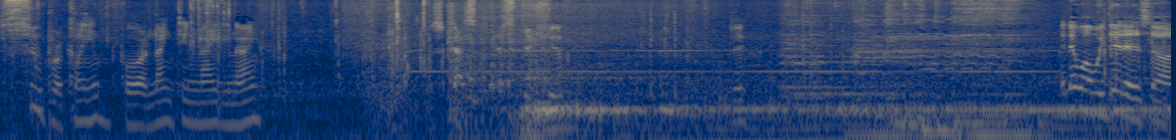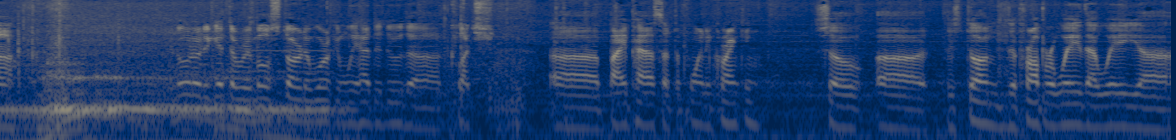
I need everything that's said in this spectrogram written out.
Super clean for 1999. It's got a stick. And then what we did is, uh, in order to get the remote started working, we had to do the clutch uh, bypass at the point of cranking. So uh, it's done the proper way. That way, uh,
